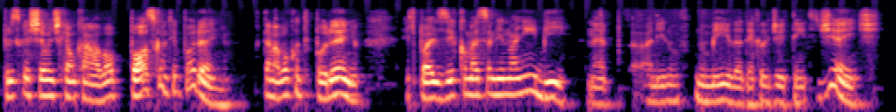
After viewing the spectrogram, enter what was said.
por isso que eu chamo de que é um carnaval pós-contemporâneo. Carnaval contemporâneo, a gente pode dizer que começa ali no Anhembi, né? Ali no, no, meio da década de 80 e diante.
